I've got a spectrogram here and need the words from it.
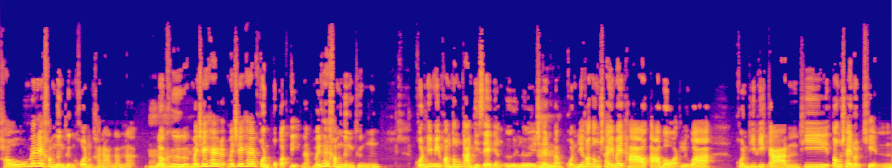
เขาไม่ได้คำนึงถึงคนขนาดนั้นอะอืมแล้วคืออมไม่ใช่แค่ไม่ใช่แค่คนปกตินะ ไม่ได้คำนึงถึงคนที่มีความต้องการพิเศษอย่างอื่นเลย เช่นอืมแบบคนที่เขาต้องใช้ไม้เท้าตาบอด หรือว่าคนที่พิการที่ต้องใช้รถเข็นอืม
